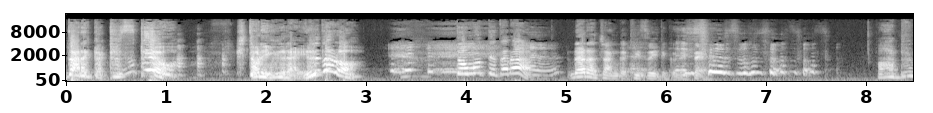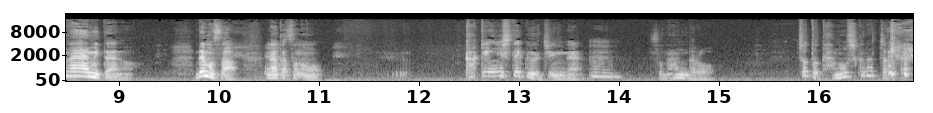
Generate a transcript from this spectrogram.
誰か気づけよ一人ぐらいいるだろと思ってたら、ララちゃんが気づいてくれて、そうそうそうそう危ねえ、みたいな。でもさ、なんかその、課金してくうちにね、うんそうなんだろう。ちょっと楽しくなっちゃったよ。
